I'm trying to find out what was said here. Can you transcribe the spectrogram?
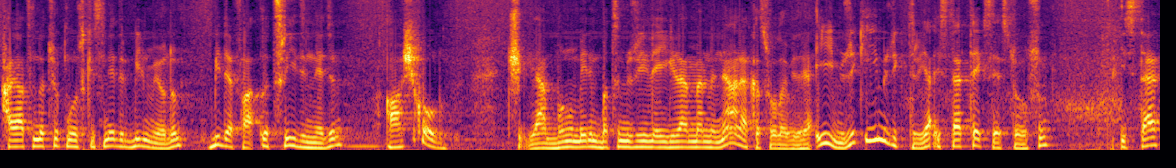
hayatımda Türk musikisi nedir bilmiyordum. Bir defa Itri'yi dinledim. Aşık oldum. Yani bunun benim batı müziğiyle ilgilenmemle ne alakası olabilir? Ya iyi müzik iyi müziktir ya. İster tek sesli olsun, İster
